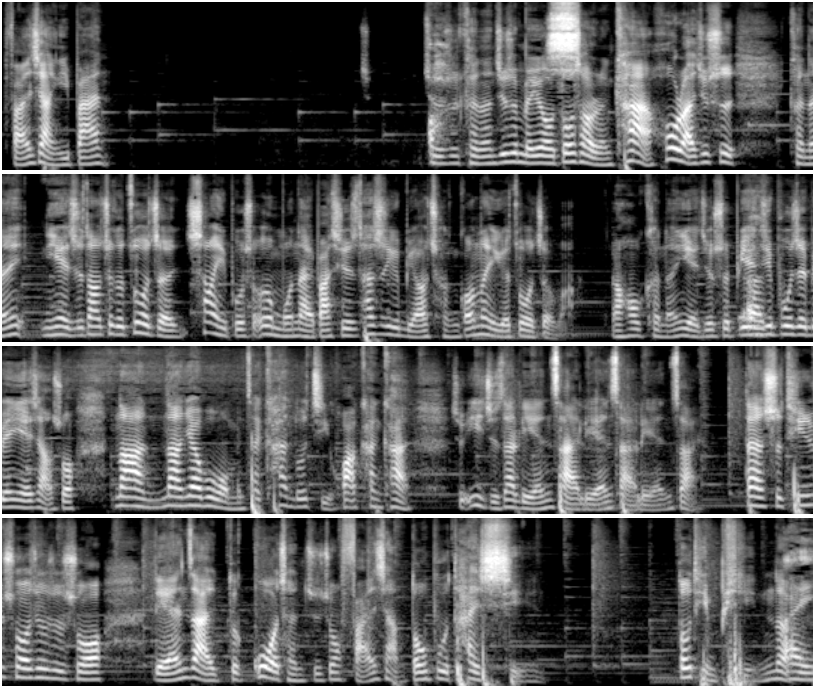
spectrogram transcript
反响一般，就就是可能就是没有多少人看。后来就是可能你也知道，这个作者上一部是《恶魔奶爸》，其实他是一个比较成功的一个作者嘛。然后可能也就是编辑部这边也想说，那那要不我们再看多几话看看，就一直在连载连载连载。但是听说就是说连载的过程之中反响都不太行，都挺平的。哎，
